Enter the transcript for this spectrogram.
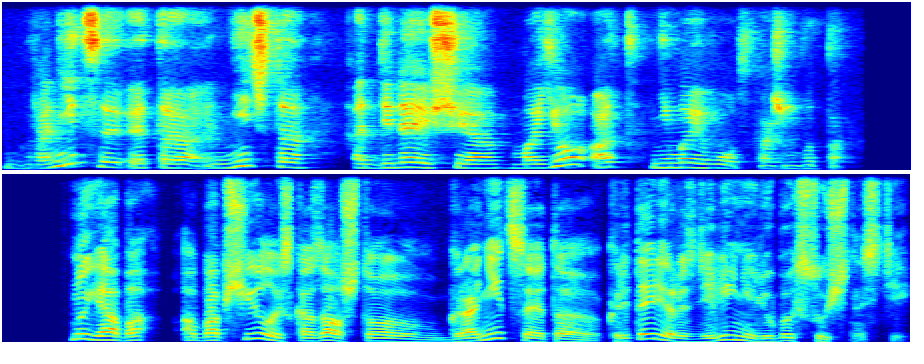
Границы – это нечто, отделяющее мое от не моего, скажем вот так. Ну, я обо обобщил и сказал, что границы – это критерий разделения любых сущностей.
